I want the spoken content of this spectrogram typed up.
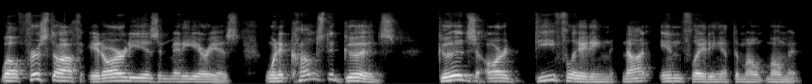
Well, first off, it already is in many areas. When it comes to goods goods are deflating, not inflating at the mo- moment.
